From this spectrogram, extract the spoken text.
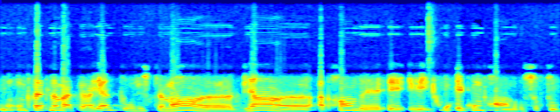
on prête le matériel pour justement euh, bien euh, apprendre et, et, et, et comprendre surtout.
